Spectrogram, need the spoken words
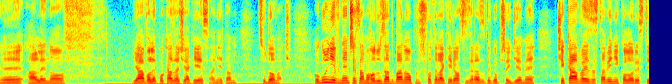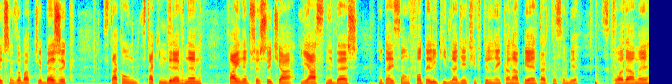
e, ale no ja wolę pokazać jak jest, a nie tam cudować. Ogólnie wnętrze samochodu zadbano oprócz fotela kierowcy, zaraz do tego przejdziemy. Ciekawe zestawienie kolorystyczne. Zobaczcie, beżyk z, taką, z takim drewnem, fajne przeszycia, jasny beż. Tutaj są foteliki dla dzieci w tylnej kanapie, tak to sobie składamy.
